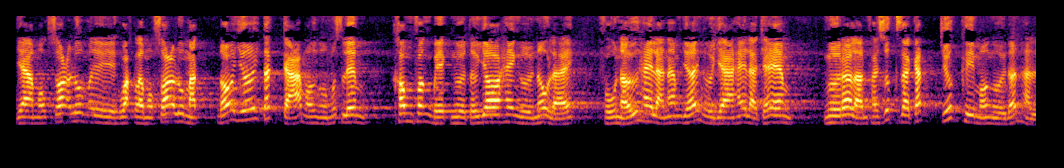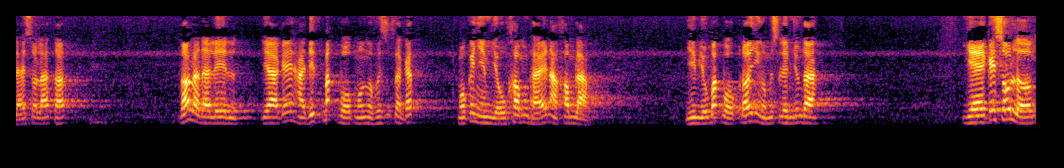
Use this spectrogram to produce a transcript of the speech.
và một xóa lúa hoặc là một xóa lúa mạch đối với tất cả mọi người Muslim, không phân biệt người tự do hay người nô lệ, phụ nữ hay là nam giới, người già hay là trẻ em. Người ra lệnh phải xuất zakat trước khi mọi người đến hành lễ Salat Tết. Đó là dalil và cái hadith bắt buộc mọi người phải xuất zakat. Một cái nhiệm vụ không thể nào không làm. Nhiệm vụ bắt buộc đối với người Muslim chúng ta về cái số lượng,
